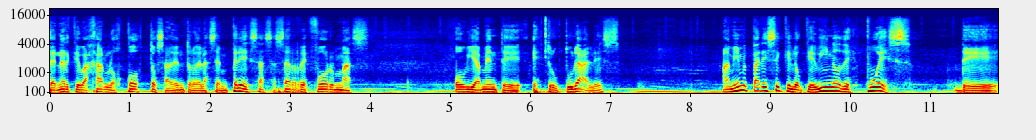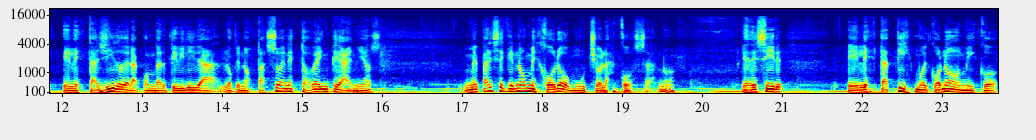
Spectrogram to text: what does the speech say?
tener que bajar los costos adentro de las empresas, hacer reformas obviamente estructurales. A mí me parece que lo que vino después del el estallido de la convertibilidad, lo que nos pasó en estos 20 años, me parece que no mejoró mucho las cosas, ¿no? Es decir, el estatismo económico,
